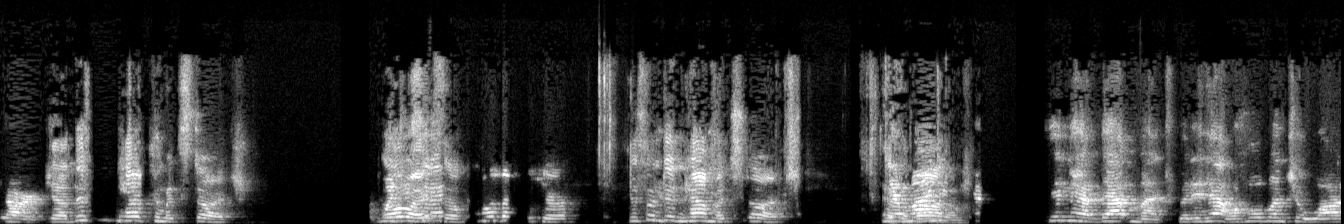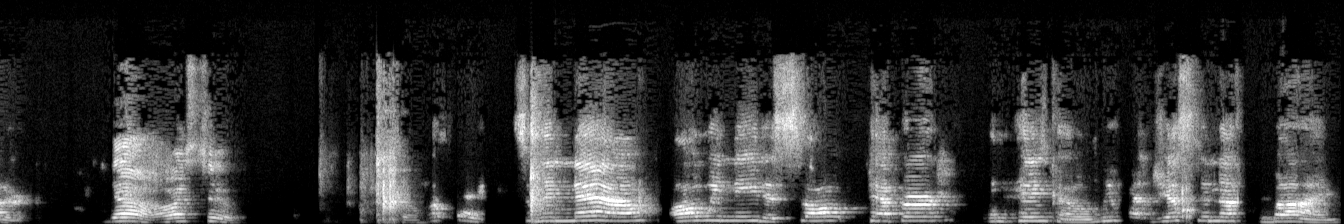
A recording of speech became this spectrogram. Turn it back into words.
starch. Yeah, this didn't have too much starch. What'd All you right, say? so come on back here. This one didn't have much starch at Yeah, the mine bottom. didn't have that much, but it had a whole bunch of water. Yeah, ours too. So, Okay, so then now, all we need is salt, pepper, and panko. We want just enough to bind.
